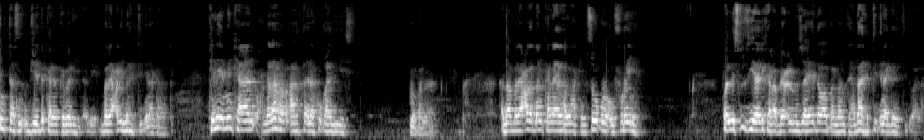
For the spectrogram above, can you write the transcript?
intaasna ujeedo kale kama lihid adiga. Badeecadii ma rabtid inaad gadato. Keliya ninkan wax gadan rabo aad rabtaa inaad ku qaaliyeysid ma banaan. Haddaa badeecada danka leedaha laakiin suuquna uu furan yahay. Waa laysku ziyaadi karaa beyculmusaayada waa bannaan tahay haddaad rabtid inaad gadatid waala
